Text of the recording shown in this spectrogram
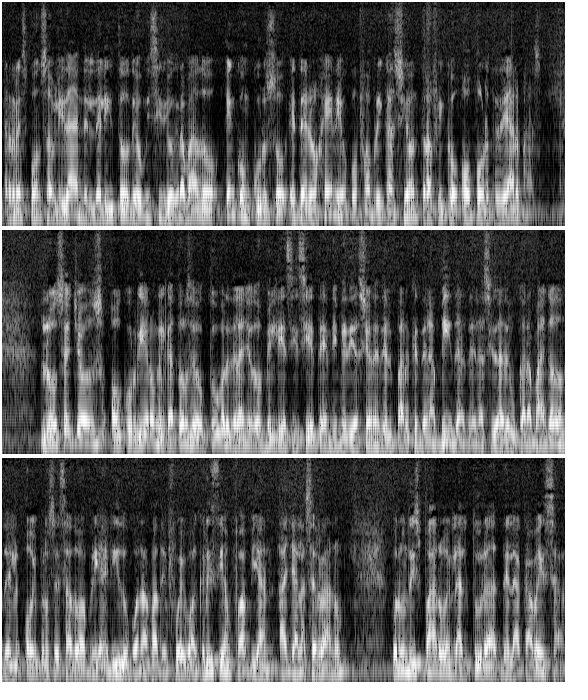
responsabilidad en el delito de homicidio agravado en concurso heterogéneo con fabricación, tráfico o porte de armas. Los hechos ocurrieron el 14 de octubre del año 2017 en inmediaciones del Parque de la Vida de la ciudad de Bucaramanga, donde el hoy procesado habría herido con arma de fuego a Cristian Fabián Ayala Serrano con un disparo en la altura de la cabeza.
